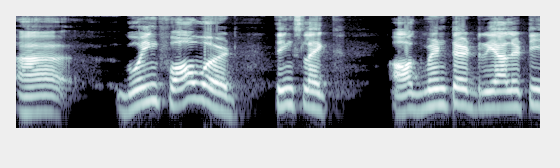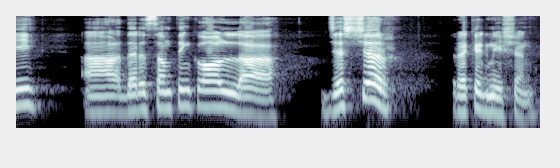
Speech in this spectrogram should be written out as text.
uh, going forward things like augmented reality, uh, there is something called uh, gesture recognition.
